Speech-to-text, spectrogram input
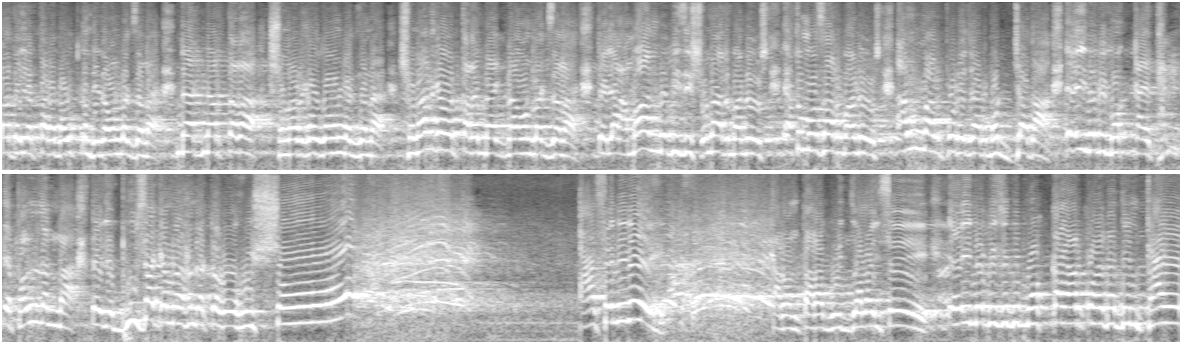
মাথাইয়ার তারা দাউদকান্দি যাওয়ান লাগছে না। মেঘনার তারা সোনারগাঁও যাওয়ান লাগছে না। সোনারগাঁওয়ের তারা যাওয়ান লাগছে না। তাইলে আমার নবীজি সোনার মানুষ, এত মজার মানুষ, আল্লাহর পরে যার মর্যাদা, এই নবী মক্কায় থাকতে পারলেন না। তাইলে বুঝা গেল এখন একটা রহস্য। আসেনি রে? কারণ তারা বুঝ জ্বালাইছে, এই নবী যদি মক্কায় আর কয়টা দিন থাকে,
